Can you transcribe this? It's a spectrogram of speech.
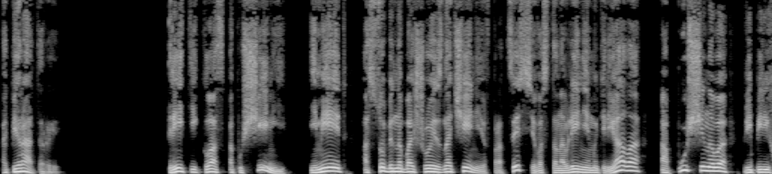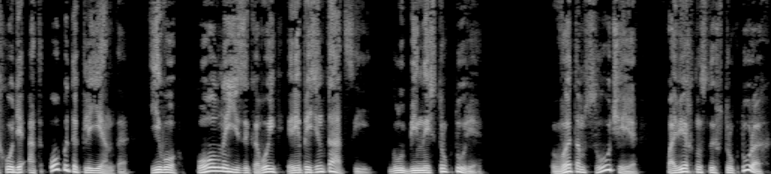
операторы. Третий класс опущений имеет особенно большое значение в процессе восстановления материала, опущенного при переходе от опыта клиента к его полной языковой репрезентации, глубинной структуре. В этом случае в поверхностных структурах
